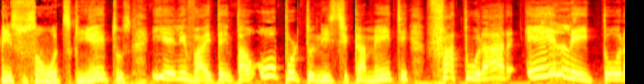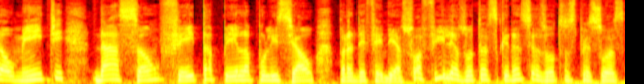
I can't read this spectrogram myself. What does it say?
isso são outros 500 e ele vai tentar oportunisticamente faturar eleitoralmente da ação feita pela policial para defender a sua filha, as outras crianças e as outras pessoas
